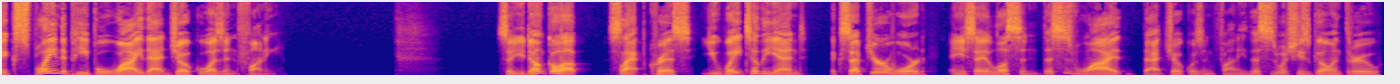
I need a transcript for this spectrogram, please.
explain to people why that joke wasn't funny. So you don't go up, slap Chris, you wait till the end, accept your award, and you say, listen, this is why that joke wasn't funny. This is what she's going through.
